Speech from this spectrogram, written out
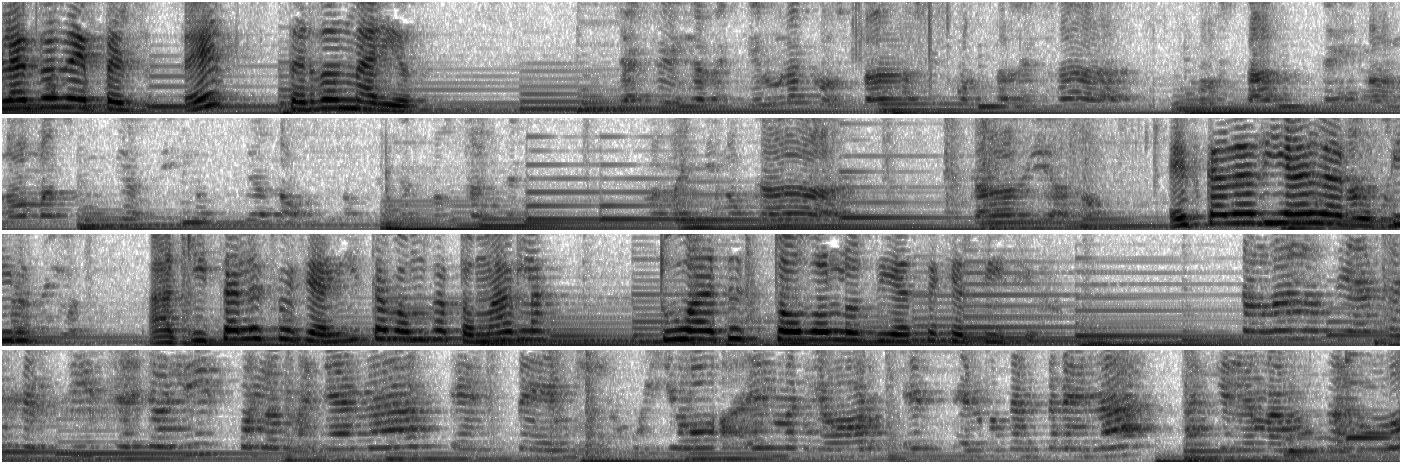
Hablando de... ¿Eh? Perdón, Mario. Ya que se requiere una constancia y fortaleza constante, no, no más un día sí, un día no, sino que sea constante. Me imagino cada, cada día, ¿no? Es cada día la rutina. Aquí está el especialista, vamos a tomarla. Tú haces todos los días ejercicio. Todos los días ejercicio, Yoli. Por las mañanas, este, mi hijo y yo, el mayor, este, nos entrena. Aquí le mando un saludo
